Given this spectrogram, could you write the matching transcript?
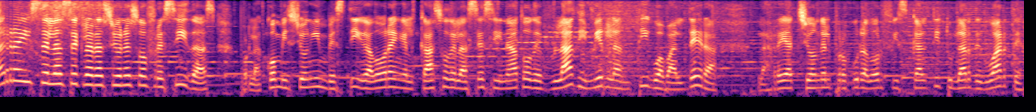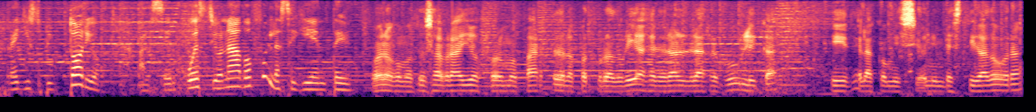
A raíz de las declaraciones ofrecidas por la comisión investigadora en el caso del asesinato de Vladimir La Antigua Valdera, la reacción del procurador fiscal titular de Duarte, Regis Victorio, al ser cuestionado fue la siguiente. Bueno, como tú sabrás, yo formo parte de la Procuraduría General de la República y de la comisión investigadora.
